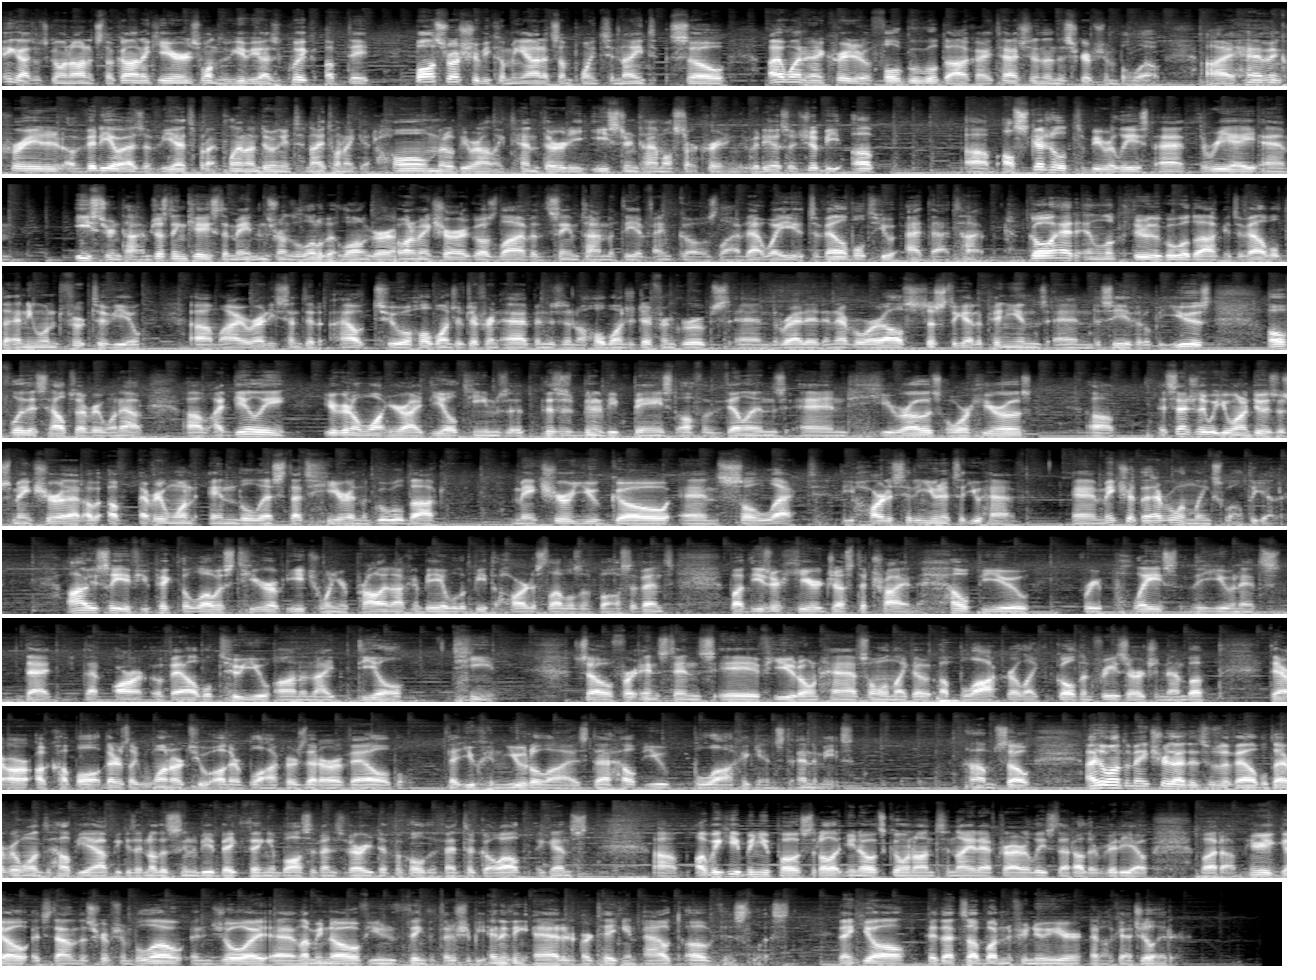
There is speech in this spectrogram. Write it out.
Hey guys, what's going on? It's Dokkanic here. Just wanted to give you guys a quick update. Boss Rush should be coming out at some point tonight, so I went and I created a full Google Doc. I attached it in the description below. I haven't created a video as of yet, but I plan on doing it tonight when I get home. It'll be around like 10:30 Eastern time. I'll start creating the video, so it should be up. Um, I'll schedule it to be released at 3 a.m. Eastern time, just in case the maintenance runs a little bit longer. I want to make sure it goes live at the same time that the event goes live. That way, it's available to you at that time. Go ahead and look through the Google Doc. It's available to anyone for, to view. Um, I already sent it out to a whole bunch of different admins and a whole bunch of different groups and Reddit and everywhere else just to get opinions and to see if it'll be used. Hopefully, this helps everyone out. Um, ideally, you're going to want your ideal teams. This is going to be based off of villains and heroes or heroes. Uh, essentially what you want to do is just make sure that of, of, everyone in the list that's here in the Google Doc, make sure you go and select the hardest hitting units that you have and make sure that everyone links well together. Obviously, if you pick the lowest tier of each one, you're probably not going to be able to beat the hardest levels of boss events, but these are here just to try and help you replace the units that, that aren't available to you on an ideal team. So, for instance, if you don't have someone like a, a blocker like Golden Frieza or Janemba, there are a couple, there's like one or two other blockers that are available that you can utilize that help you block against enemies. Um, so I just wanted to make sure that this was available to everyone to help you out because I know this is going to be a big thing in boss events, very difficult event to go out against. Um, I'll be keeping you posted. I'll let you know what's going on tonight after I release that other video. But um, here you go. It's down in the description below. Enjoy and let me know if you think that there should be anything added or taken out of this list. Thank you all. Hit that sub button if you're new here, and I'll catch you later.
